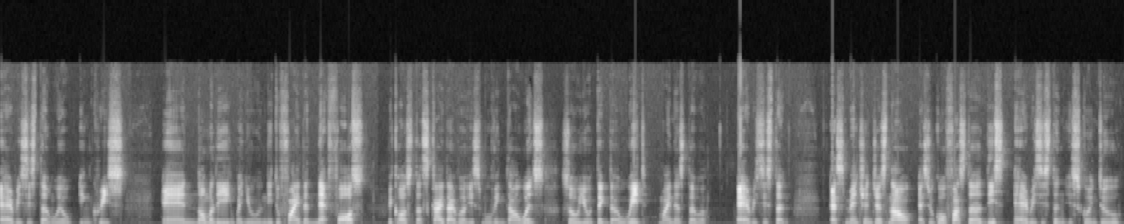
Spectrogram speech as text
air resistance will increase. And normally when you need to find the net force, because the skydiver is moving downwards, so you take the weight minus the air resistance. As mentioned just now, as you go faster, this air resistance is going to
